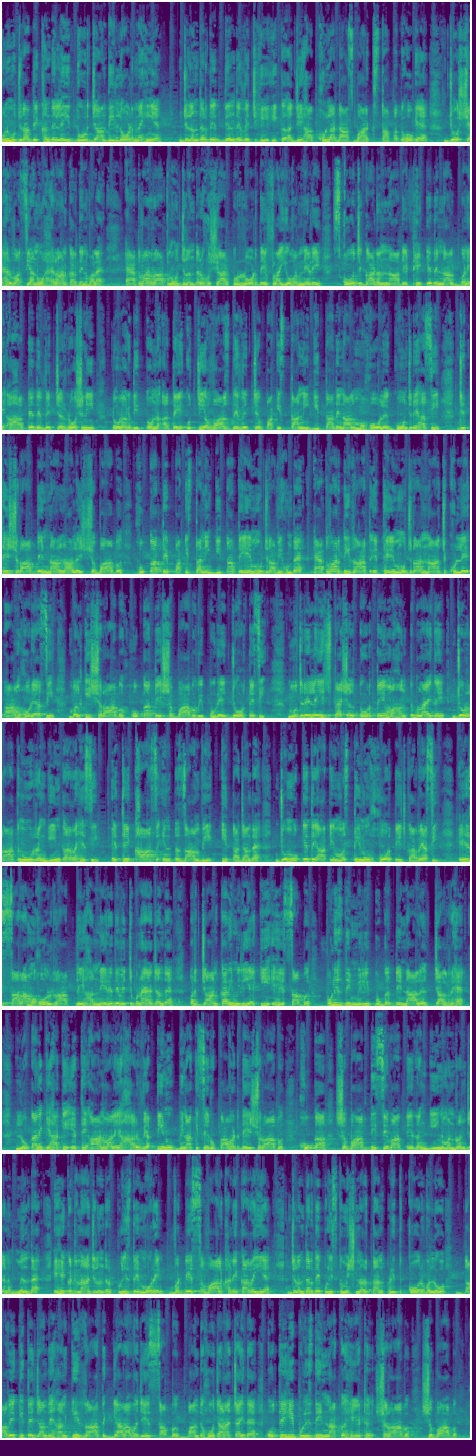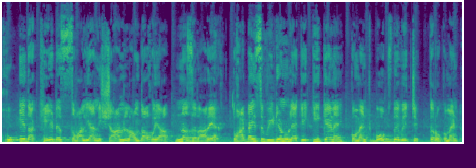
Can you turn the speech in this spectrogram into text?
ਹੁਣ ਮੁਜਰਾ ਦੇਖਣ ਦੇ ਲਈ ਦੂਰ ਜਾਣ ਦੀ ਲੋੜ ਨਹੀਂ ਹੈ। ਜਲੰਧਰ ਦੇ ਦਿਲ ਦੇ ਵਿੱਚ ਹੀ ਇੱਕ ਅਜਿਹਾ ਖੁੱਲਾ ਡਾਂਸ ਬਾਰ ਸਥਾਪਿਤ ਹੋ ਗਿਆ ਹੈ, ਜੋ ਸ਼ਹਿਰ ਵਾਸੀਆਂ ਨੂੰ ਹੈਰਾਨ ਕਰ ਦੇਣ ਵਾਲਾ ਹੈ। ਐਤਵਾਰ ਰਾਤ ਨੂੰ ਜਲੰਧਰ ਹੁਸ਼ਿਆਰਪੁਰ ਰੋਡ ਦੇ ਫਲਾਈਓਵਰ ਨੇੜੇ ਸਕੋਚ ਗਾਰਡਨ ਨਾਂ ਦੇ ਠੇਕੇ ਦੇ ਨਾਲ ਬਣੇ ਅਹਾਤੇ ਦੇ ਵਿੱਚ ਰੋਸ਼ਨੀ, ਢੋਲਕ ਦੀ ਧੁਨ ਅਤੇ ਉੱਚੀ ਆਵਾਜ਼ ਦੇ ਵਿੱਚ ਪਾਕਿਸਤਾਨੀ ਗੀਤਾਂ ਦੇ ਨਾਲ ਮਾਹੌਲ ਗੂੰਜ ਰਿਹਾ ਸੀ, ਜਿੱਥੇ ਸ਼ਰਾਬ ਦੇ ਨਾਲ-ਨਾਲ ਸ਼ਬਾਬ ਹੁੱਕਾ ਤੇ ਪਾਕਿਸਤਾਨੀ ਗੀਤਾਂ ਤੇ ਮੁਜਰਾ ਵੀ ਹੁੰਦਾ ਹੈ। ਐਤਵਾਰ ਦੀ ਰਾਤ ਇੱਥੇ ਮੁਜਰਾ ਨਾਚ ਖੁੱਲੇ ਆਮ ਹੋ ਰਿਹਾ ਸੀ, ਬਲਕਿ ਸ਼ਰਾਬ, ਹੁੱਕਾ ਤੇ ਸ਼ਬਾਬ ਵੀ ਪੂਰੇ ਜ਼ੋਰ ਤੇ ਸੀ। ਮੁਜਰੇ ਲਈ ਸਪੈਸ਼ਲ ਤੌਰ ਤੇ ਮਹੰਤ ਬੁਲਾਏ ਗਏ, ਜੋ ਰਾਤ ਨੂੰ ਰੰਗੀਨ ਕਰ ਰਹੇ ਸੀ। ਇੱਥੇ ਖਾਸ ਇੰਤਜ਼ਾਮ ਵੀ ਕੀਤਾ ਜਾਂਦਾ ਹੈ, ਜੋ ਮੌਕੇ ਤੇ ਆ ਕੇ ਮਸਤੀ ਨੂੰ ਹੋਰ ਤੇਜ਼ ਕਰ ਰਿਹਾ ਸੀ। ਇਹ ਸਾਰਾ ਮਾਹੌਲ ਰਾਤ ਦੇ ਹਨੇਰੇ ਦੇ ਵਿੱਚ ਬਣਾਇਆ ਜਾਂਦਾ ਹੈ, ਪਰ ਜਾਣਕਾਰੀ ਮਿਲੀ ਹੈ ਕਿ ਇਹ ਸਭ ਪੁਲਿਸ ਦੀ ਮਿਲੀ ਭੁਗਤ ਦੇ ਨਾਲ ਚੱਲ ਰਿਹਾ ਹੈ। ਲੋਕਾਂ ਨੇ ਕਿਹਾ ਕਿ ਇੱਥੇ ਆਉਣ ਵਾਲੇ ਹਰ ਵਿਅਕਤੀ ਨੂੰ ਬਿਨਾਂ ਕਿਸੇ ਰੁਕਾਵਟ ਦੇ ਸ਼ਰਾਬ, ਹੁੱਕਾ, ਸ਼ਬਾਬ ਦੀ ਸੇਵਾ ਅਤੇ ਰੰਗੀਨ ਮਨੋਰੰਜਨ ਮਿਲਦਾ ਹੈ। ਇਹ ਘਟਨਾ ਜਲੰਧਰ ਪੁਲਿਸ ਦੇ ਮੋਹਰੇ ਵੱਡੇ ਸਵਾਲ ਖੜੇ ਕਰ ਰਹੀ ਹੈ। ਜਲੰਧਰ ਦੇ ਪੁਲਿਸ ਕਮਿਸ਼ਨਰ ਧਨਪ੍ਰੀਤ ਕੌਰ ਵੱਲੋਂ ਦਾਅਵੇ ਕੀਤੇ ਜਾਂਦੇ ਹਨ ਕਿ ਰਾਤ 11 ਵਜੇ ਸਭ ਬੰਦ ਹੋ ਜਾਣਾ ਚਾਹੀਦਾ ਹੈ। ਉੱਥੇ ਹੀ ਪੁਲਿਸ ਦੀ ਨੱਕ ਹੇਠ ਸ਼ਰਾਬ ਸ਼ਬਾਬ ਹੁੱਕੇ ਦਾ ਖੇਡ ਸਵਾਲੀਆ ਨਿਸ਼ਾਨ ਲਾਉਂਦਾ ਹੋਇਆ ਨਜ਼ਰ ਆ ਰਿਹਾ ਹੈ। ਤੁਹਾਡਾ ਇਸ ਵੀਡੀਓ ਨੂੰ ਲੈ ਕੇ ਕੀ ਕਹਿਣਾ ਹੈ? ਕਮੈਂਟ ਬਾਕਸ ਦੇ ਵਿੱਚ ਕਰੋ ਕਮੈਂਟ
